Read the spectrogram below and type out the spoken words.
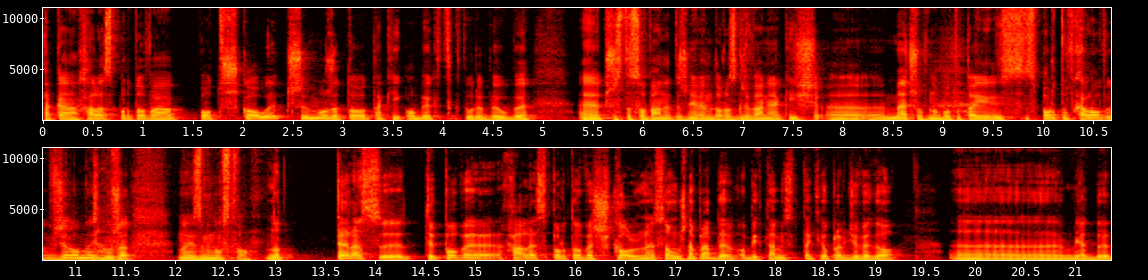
Taka hala sportowa pod szkoły, czy może to taki obiekt, który byłby e, przystosowany też, nie wiem, do rozgrywania jakichś e, meczów, no bo tutaj sportów halowych w Zielonej Górze no jest mnóstwo. No teraz y, typowe hale sportowe szkolne są już naprawdę obiektami takiego prawdziwego e, jakby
